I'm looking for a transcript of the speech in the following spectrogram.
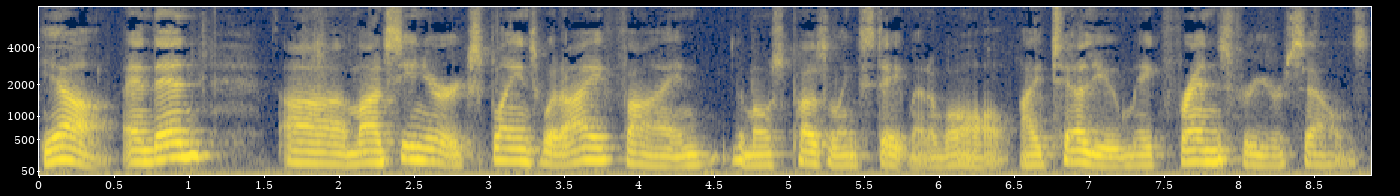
Yeah, and then uh, Monsignor explains what I find the most puzzling statement of all. I tell you, make friends for yourselves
